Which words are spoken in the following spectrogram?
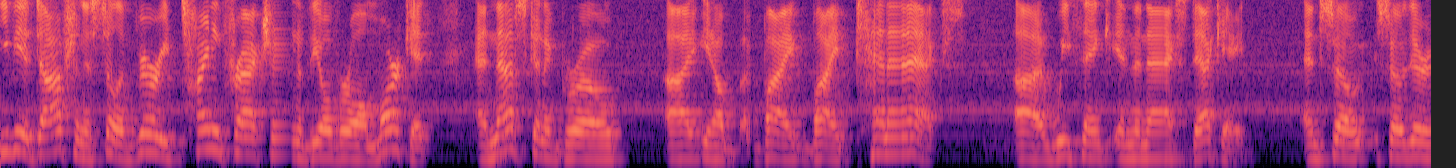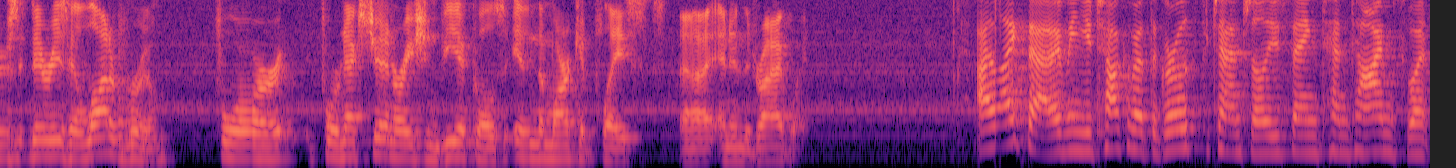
EV adoption is still a very tiny fraction of the overall market, and that's going to grow, uh, you know, by by 10x. Uh, we think in the next decade, and so so there's there is a lot of room for for next generation vehicles in the marketplace uh, and in the driveway. I like that. I mean, you talk about the growth potential. You're saying 10 times what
